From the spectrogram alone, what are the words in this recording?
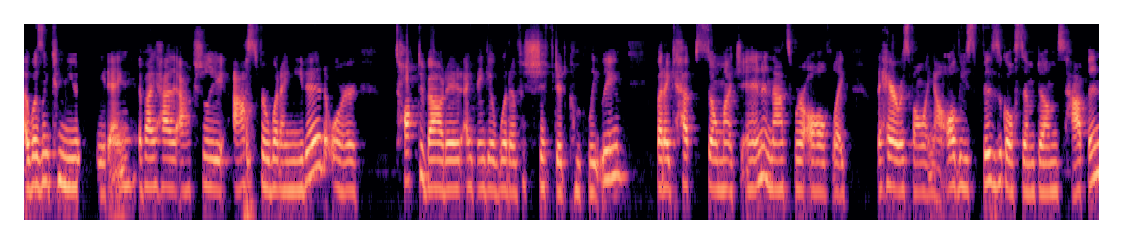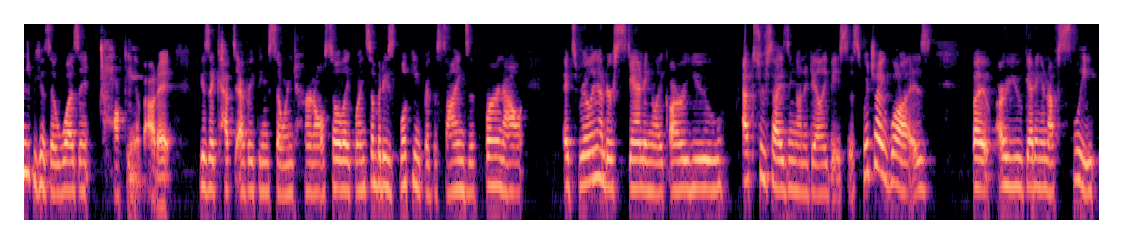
I wasn't communicating. If I had actually asked for what I needed or talked about it, I think it would have shifted completely. But I kept so much in, and that's where all of like the hair was falling out. All these physical symptoms happened because I wasn't talking about it because I kept everything so internal. So, like when somebody's looking for the signs of burnout, it's really understanding like, are you exercising on a daily basis, which I was, but are you getting enough sleep?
